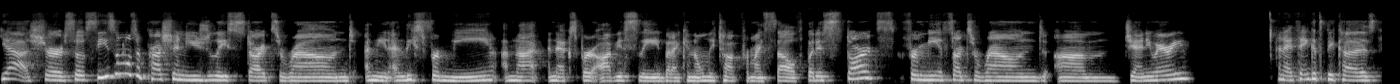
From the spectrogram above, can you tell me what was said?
Yeah, sure. So seasonal depression usually starts around, I mean, at least for me, I'm not an expert, obviously, but I can only talk for myself. But it starts, for me, it starts around um, January. And I think it's because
